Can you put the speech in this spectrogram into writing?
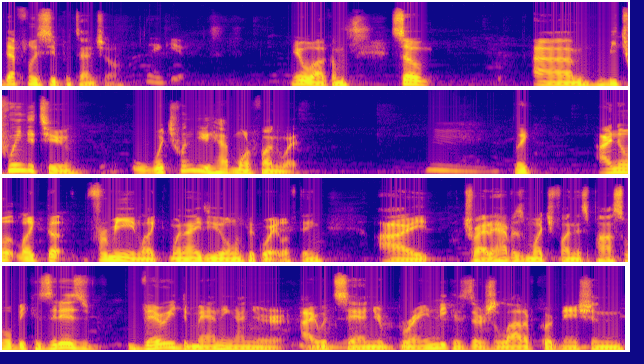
definitely see potential. Thank you. You're welcome. So, um, between the two, which one do you have more fun with? Hmm. I know, like the for me, like when I do Olympic weightlifting, I try to have as much fun as possible because it is very demanding on your, I would say, on your brain because there's a lot of coordination.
